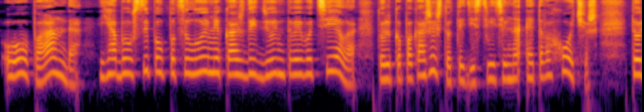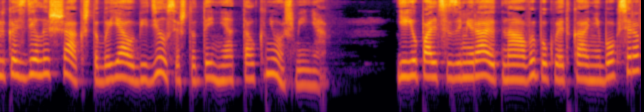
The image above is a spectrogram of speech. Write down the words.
«О, панда, я бы усыпал поцелуями каждый дюйм твоего тела. Только покажи, что ты действительно этого хочешь. Только сделай шаг, чтобы я убедился, что ты не оттолкнешь меня». Ее пальцы замирают на выпуклой ткани боксеров,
